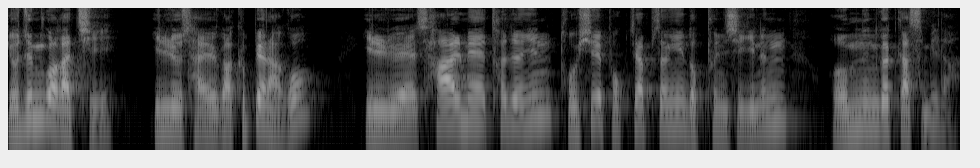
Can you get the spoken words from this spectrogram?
요즘과 같이 인류 사회가 급변하고 인류의 삶의 터전인 도시의 복잡성이 높은 시기는 없는 것 같습니다.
